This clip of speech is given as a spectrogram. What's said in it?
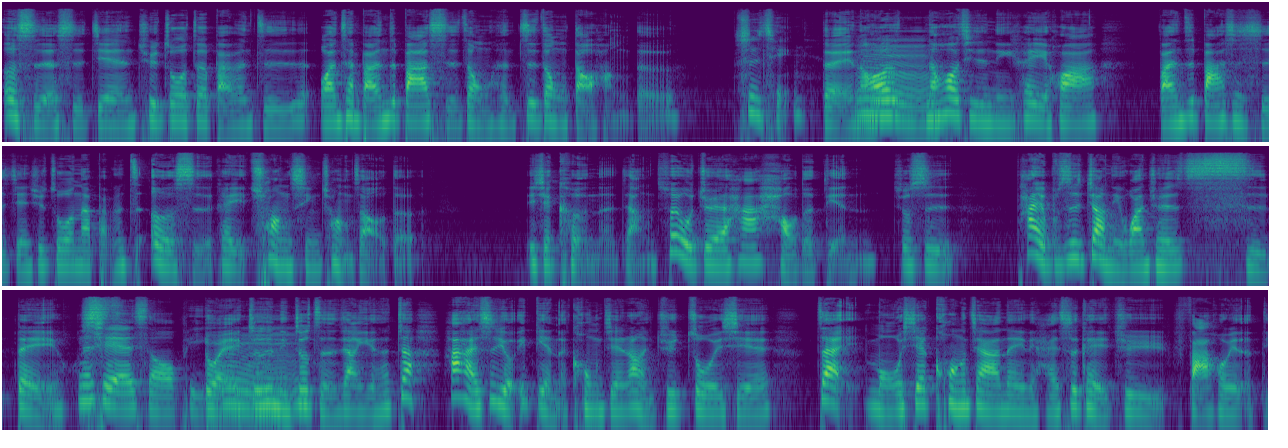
二十的时间去做这百分之完成百分之八十这种很自动导航的，事情，对，然后、嗯。然后其实你可以花百分之八十时间去做那百分之二十可以创新创造的一些可能，这样。所以我觉得它好的点就是，它也不是叫你完全死背那些 SOP，对，就是你嗯。就只能这样演，这样它还是有一点的空间让你去做一些在某一些框架内你还是可以去发挥的地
